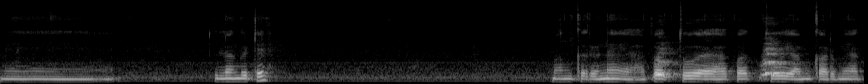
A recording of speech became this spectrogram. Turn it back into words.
මේ ඊළඟට මං කරන යහපත් හෝ අයහපත් හෝ යම් කර්මයක්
